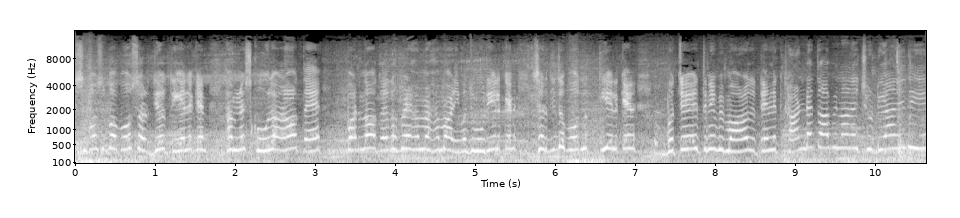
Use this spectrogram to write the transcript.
صبح صبح بہت سردی ہوتی ہے لیکن ہم نے اسکول آنا ہوتا ہے پڑھنا ہوتا ہے تو پھر ہمیں ہماری مجبوری ہے لیکن سردی تو بہت لگتی ہے لیکن بچے اتنے بیمار ہو جاتے ہیں لیکن ٹھنڈ ہے تو اب انہوں نے چھٹیاں نہیں دی۔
